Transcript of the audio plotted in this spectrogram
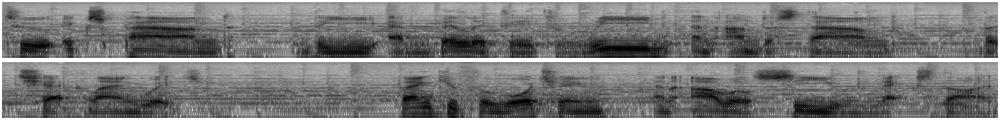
to expand the ability to read and understand the Czech language. Thank you for watching and I will see you next time.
